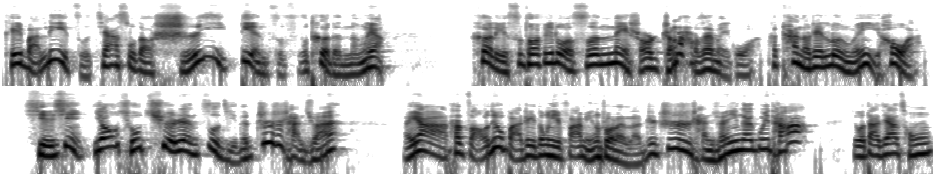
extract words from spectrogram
可以把粒子加速到十亿电子伏特的能量。克里斯托菲洛斯那时候正好在美国，他看到这论文以后啊，写信要求确认自己的知识产权。哎呀，他早就把这东西发明出来了，这知识产权应该归他。结果大家从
